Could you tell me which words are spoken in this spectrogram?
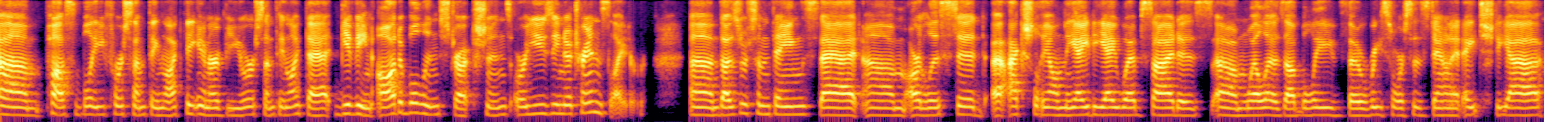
um, possibly for something like the interview or something like that, giving audible instructions or using a translator. Um, those are some things that um, are listed uh, actually on the ADA website, as um, well as I believe the resources down at HDI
